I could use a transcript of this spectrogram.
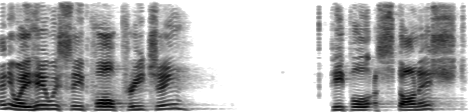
Anyway, here we see Paul preaching, people astonished,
